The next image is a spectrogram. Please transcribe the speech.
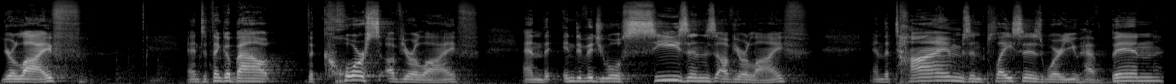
your life and to think about the course of your life and the individual seasons of your life and the times and places where you have been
